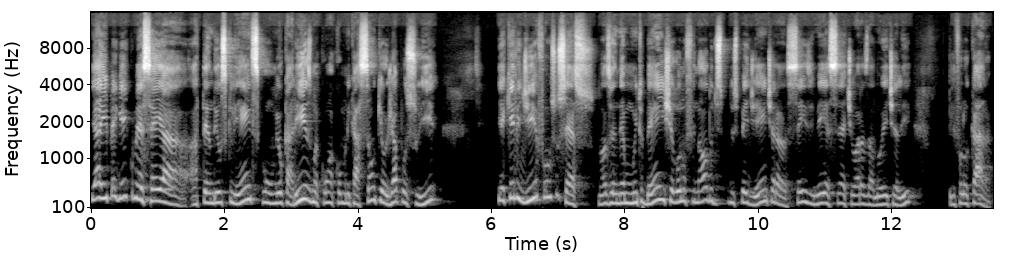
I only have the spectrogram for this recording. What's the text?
E aí peguei e comecei a atender os clientes com o meu carisma, com a comunicação que eu já possuía. E aquele dia foi um sucesso. Nós vendemos muito bem e chegou no final do, do expediente, era seis e meia, sete horas da noite ali. Ele falou: Cara,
